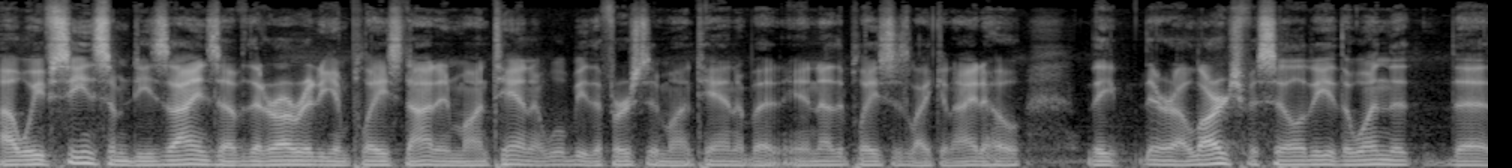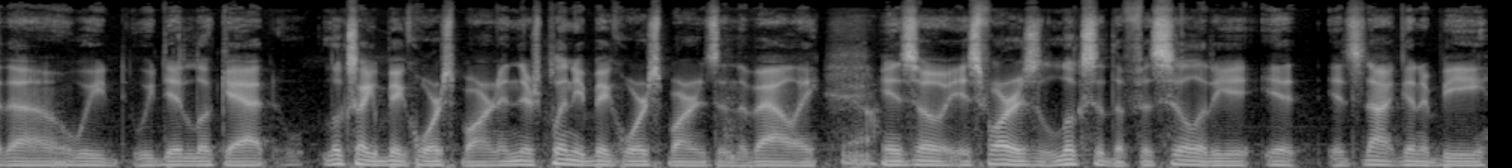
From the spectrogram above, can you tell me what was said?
uh, we've seen some designs of that are already in place. Not in Montana. We'll be the first in Montana, but in other places like in Idaho, they they're a large facility. The one that that uh, we we did look at looks like a big horse barn, and there's plenty of big horse barns in the valley. Yeah. And so, as far as the looks of the facility, it it's not going to be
